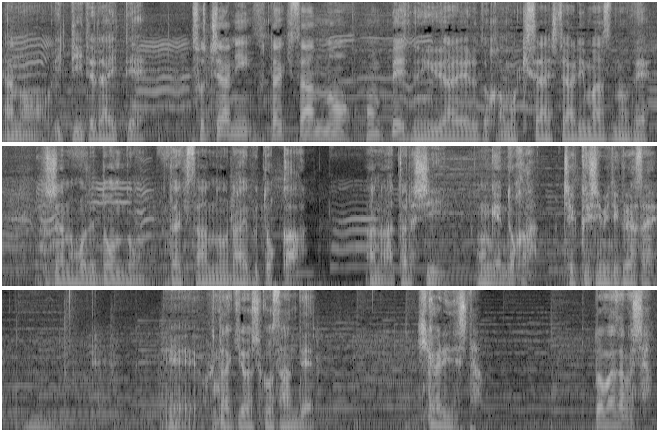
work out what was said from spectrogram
あの、行っていただいて、そそちらに二木さんのホームページの URL とかも記載してありますのでそちらの方でどんどん二木さんのライブとかあの新しい音源とかチェックしてみてください、えー、二木よしこさんで光でした。どうもありがとうございました。ハー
